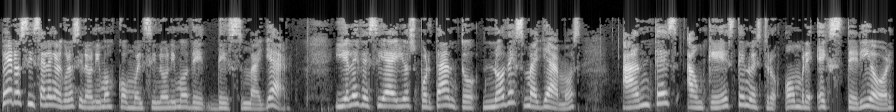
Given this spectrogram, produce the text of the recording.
pero sí salen algunos sinónimos como el sinónimo de desmayar. Y él les decía a ellos, por tanto, no desmayamos antes, aunque este nuestro hombre exterior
